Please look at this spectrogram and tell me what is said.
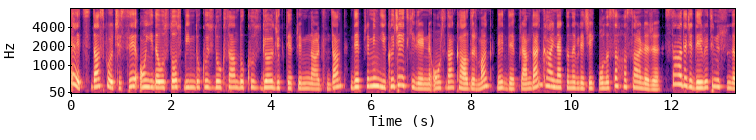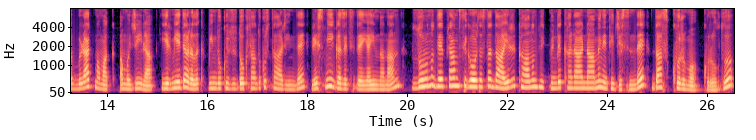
Evet, DAS poliçesi 17 Ağustos 1999 Gölcük depreminin ardından depremin yıkıcı etkilerini ortadan kaldırmak ve depremden kaynaklanabilecek olası hasarları sadece devletin üstünde bırakmamak amacıyla 27 Aralık 1999 tarihinde resmi gazetede yayınlanan zorunlu deprem sigortasına dair kanun hükmünde kararname neticesinde DASK kurumu kuruldu.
